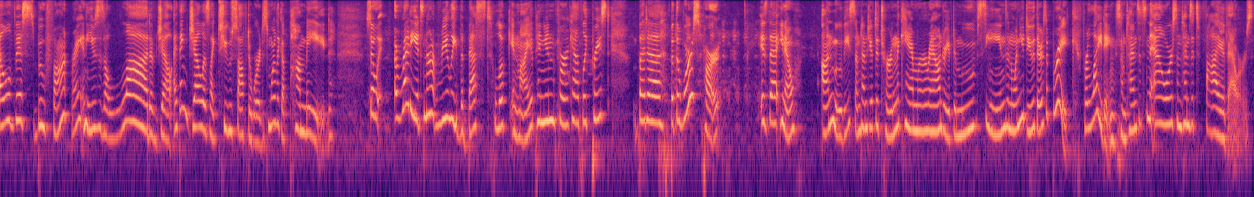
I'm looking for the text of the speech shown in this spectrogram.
Elvis bouffant, right? And he uses a lot of gel. I think gel is like too soft a word. It's more like a pomade. So already it's not really the best look in my opinion for a Catholic priest. But uh, but the worst part is that, you know, on movies, sometimes you have to turn the camera around or you have to move scenes, and when you do, there's a break for lighting. Sometimes it's an hour, sometimes it's five hours.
